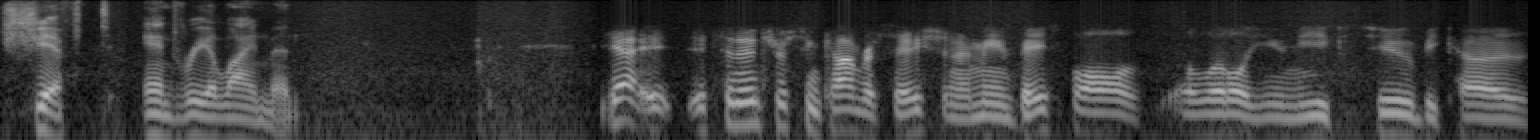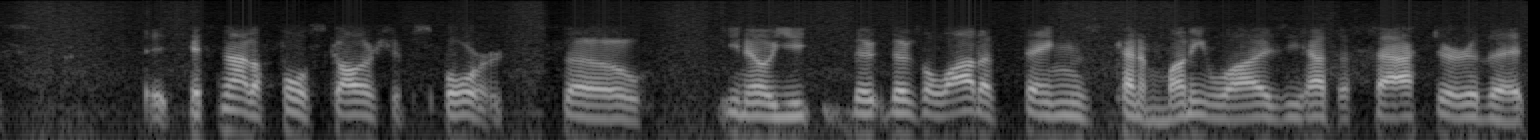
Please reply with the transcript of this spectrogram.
shift and realignment? Yeah, it, it's an interesting conversation. I mean, baseball is a little unique too because it, it's not a full scholarship sport. So, you know, you, there, there's a lot of things kind of money wise you have to factor that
